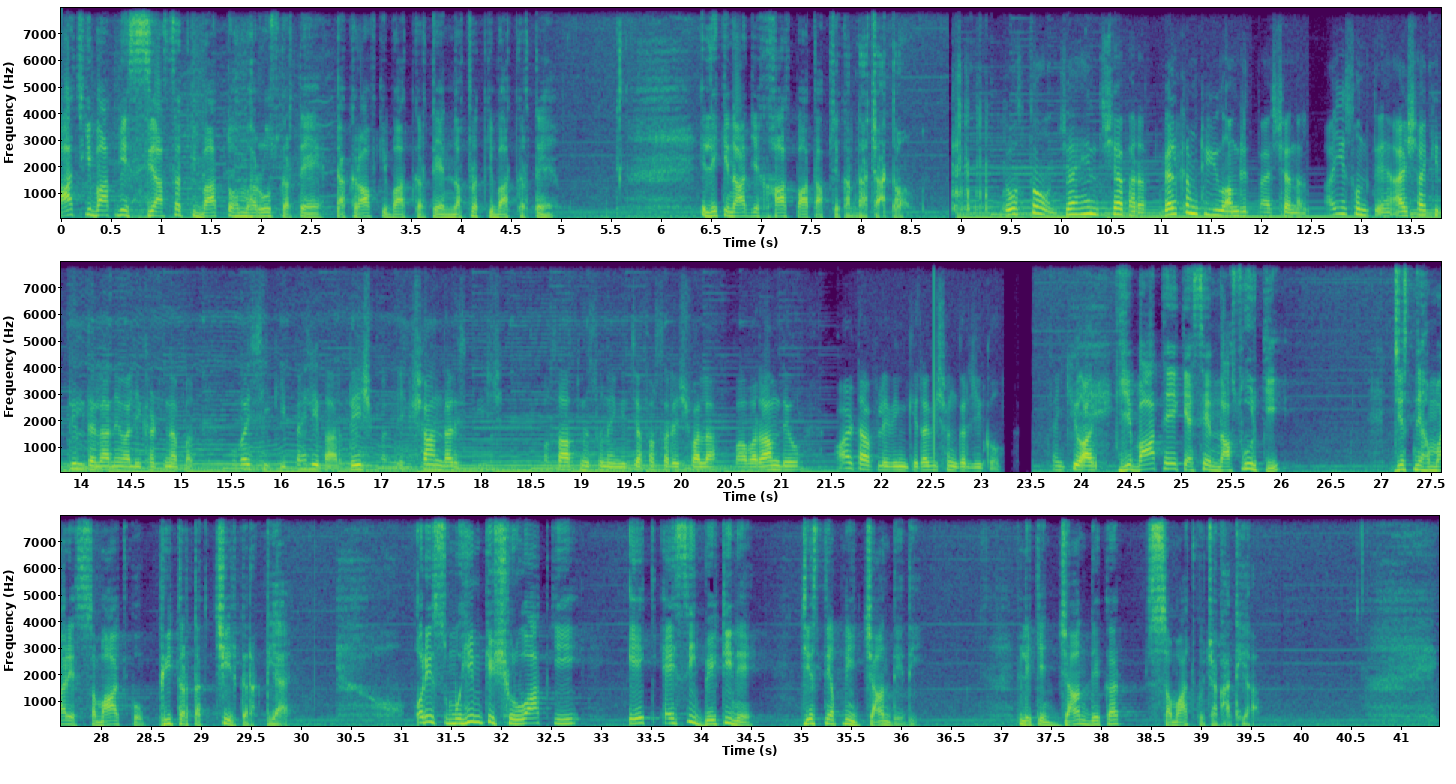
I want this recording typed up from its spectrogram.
आज की बात में सियासत की बात तो हम हर रोज करते हैं टकराव की बात करते हैं नफरत की बात करते हैं। लेकिन आज एक खास बात आपसे करना चाहता हूँ। दोस्तों जय हिंद जय Bharat. Welcome to you Amrit pass channel आइए सुनते हैं आयशा की दिल दहलाने वाली घटना पर। ओवैसी की पहली बार देश पर एक शानदार स्पीच और साथ में सुनेंगे ज़फ़र सरेश वाला Baba Ramdev art of living के रविशंकर जी को। थैंक यू आज ये बात है एक ऐसे नासूर की जिसने हमारे समाज को भीतर तक चीर कर रख दिया है। और इस मुहिम की शुरुआत की एक ऐसी बेटी ने जिसने अपनी जान दे दी, लेकिन जान देकर समाज को जगा दिया।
